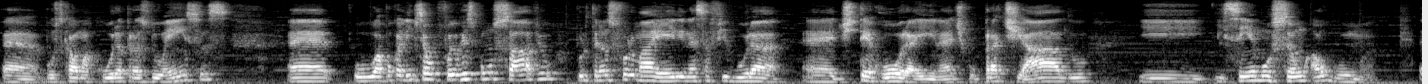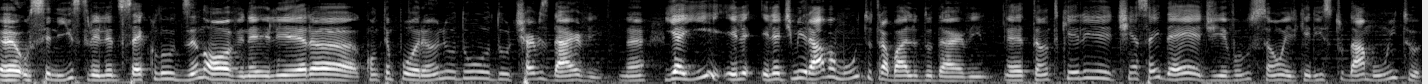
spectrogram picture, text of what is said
é, buscar uma cura para as doenças. É, o Apocalipse foi o responsável por transformar ele nessa figura é, de terror aí, né, tipo prateado, e, e sem emoção alguma. É, o Sinistro, ele é do século XIX, né? Ele era contemporâneo do, do Charles Darwin, né? E aí, ele, ele admirava muito o trabalho do Darwin, é, tanto que ele tinha essa ideia de evolução, ele queria estudar muito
